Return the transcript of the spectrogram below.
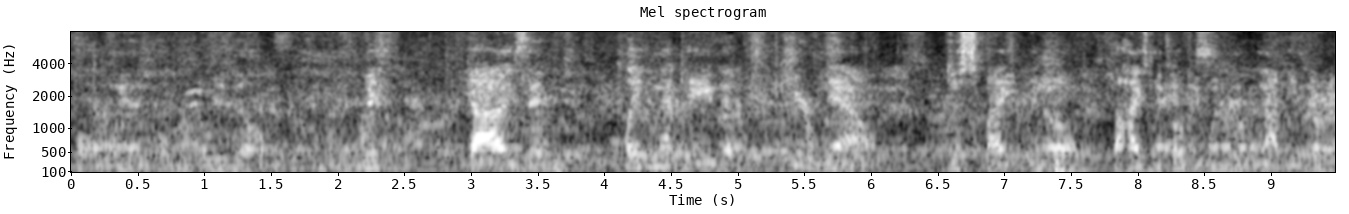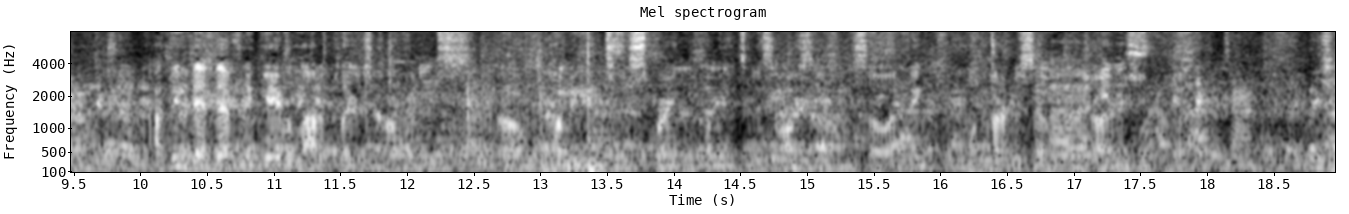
bowl win over Louisville with guys that played in that game that are here now, despite you know the Heisman Trophy winner not being there? I think that definitely gave a lot of players confidence um, coming into the spring, and coming into this offseason. So I think 100% we can draw energy from that.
